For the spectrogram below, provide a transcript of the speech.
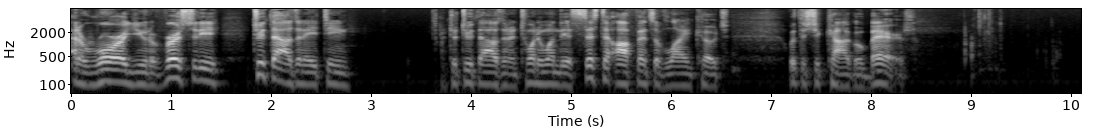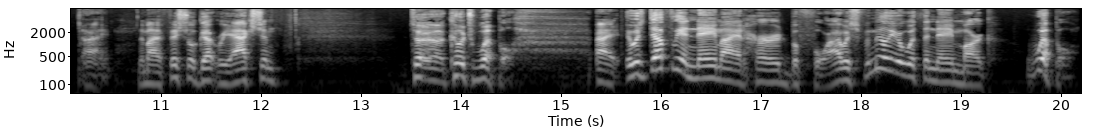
at Aurora University 2018 to 2021, the assistant offensive line coach with the Chicago Bears. All right my official gut reaction to uh, Coach Whipple. All right, it was definitely a name I had heard before. I was familiar with the name Mark Whipple,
